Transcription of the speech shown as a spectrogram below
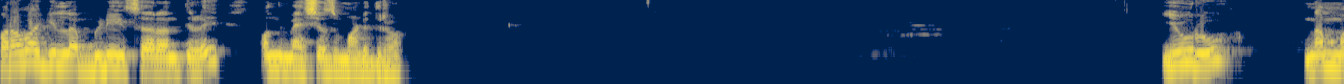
ಪರವಾಗಿಲ್ಲ ಬಿಡಿ ಸರ್ ಅಂತೇಳಿ ಒಂದು ಮೆಸೇಜ್ ಮಾಡಿದ್ರು. ಅವ್ರು. ಇವರು ನಮ್ಮ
